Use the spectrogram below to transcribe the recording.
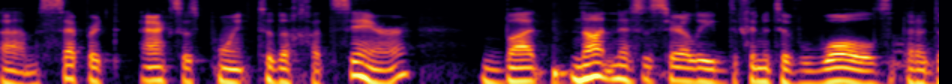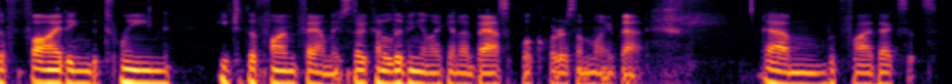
um, separate access point to the chatzer, but not necessarily definitive walls that are dividing between each of the five families. So They're kind of living in like in a basketball court or something like that, um, with five exits.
